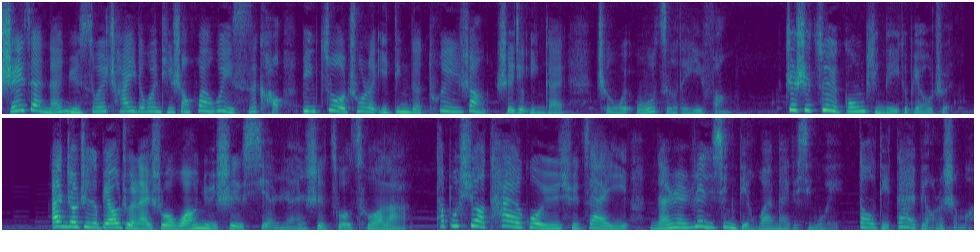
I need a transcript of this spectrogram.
谁在男女思维差异的问题上换位思考，并做出了一定的退让，谁就应该成为无责的一方。这是最公平的一个标准。按照这个标准来说，王女士显然是做错了。她不需要太过于去在意男人任性点外卖的行为到底代表了什么，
